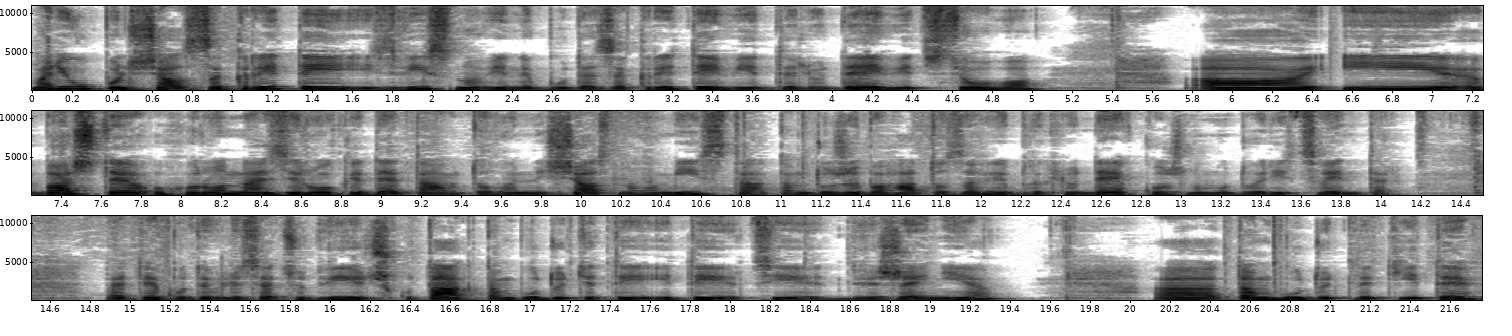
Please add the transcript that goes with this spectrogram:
Маріуполь зараз закритий, і, звісно, він і буде закритий від людей, від всього. І бачите, охорона зірок іде там того нещасного міста. Там дуже багато загиблих людей в кожному дворі цвинтар. Дайте я подивлюся цю двієчку. Так, там будуть іти, іти ці движення, там будуть летіти.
